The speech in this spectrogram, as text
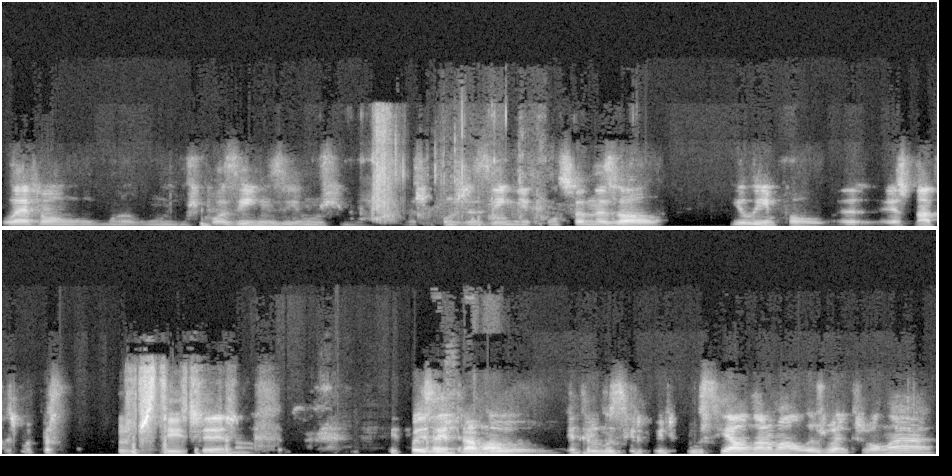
levam uns pozinhos e uns, uma esponjazinha com sonazol e limpam eh, as notas para Os vestígios. E depois entram no, entram no circuito comercial normal. Os bancos vão lá,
